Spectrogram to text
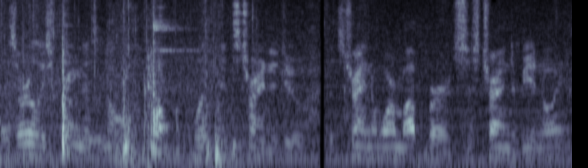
This early spring doesn't know what it's trying to do. If it's trying to warm up or it's just trying to be annoying.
